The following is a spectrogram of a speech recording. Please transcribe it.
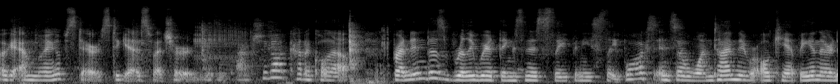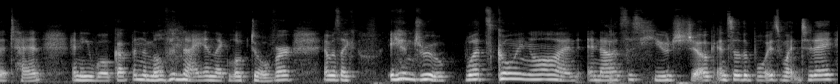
Okay, I'm going upstairs to get a sweatshirt because it actually got kind of cold out. Brendan does really weird things in his sleep and he sleepwalks. And so one time they were all camping and they're in a tent and he woke up in the middle of the night and like looked over and was like, Andrew, what's going on? And now it's this huge joke. And so the boys went today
